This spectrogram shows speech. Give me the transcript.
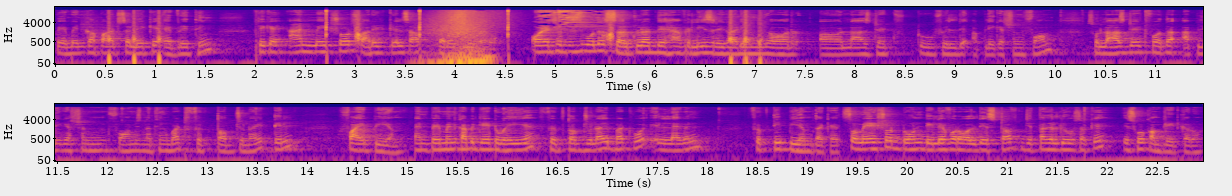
पेमेंट का पार्ट से लेके एवरीथिंग ठीक है? एंड मेक श्योर सारी डिटेल्स आप करेक्टली करो और एंड दिस वो the circular they have release regarding your last date to fill the application form so last date for the application form is nothing but fifth of July till 5 P M and payment का भी डेट वही है फिफ्थ ऑफ़ जुलाई बट वो 11 50 पी तक है। So make sure don't delay for all this stuff जितना जल्दी हो सके इसको कंप्लीट करो।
